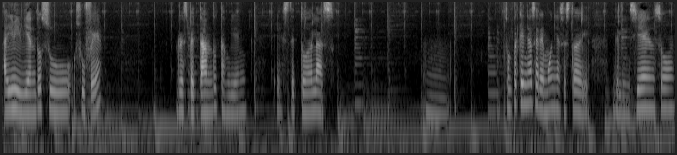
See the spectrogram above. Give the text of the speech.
ahí viviendo su, su fe, respetando también este, todas las son pequeñas ceremonias esta del, incienso,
